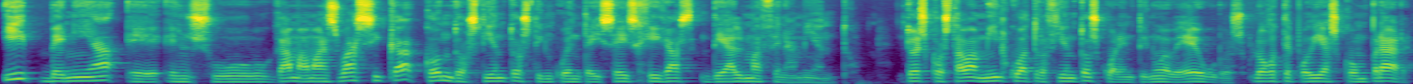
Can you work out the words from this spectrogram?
y venía eh, en su gama más básica con 256 GB de almacenamiento. Entonces costaba 1.449 euros. Luego te podías comprar,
